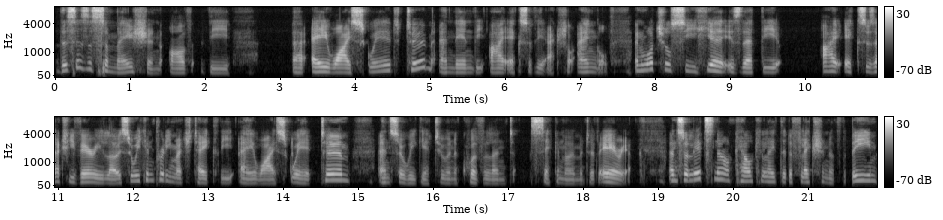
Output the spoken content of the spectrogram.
this is a summation of the uh, ay squared term and then the ix of the actual angle. And what you'll see here is that the ix is actually very low, so we can pretty much take the ay squared term, and so we get to an equivalent second moment of area. And so let's now calculate the deflection of the beam.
